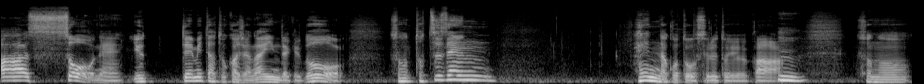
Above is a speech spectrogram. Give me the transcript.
あーそうね。言ってみたとかじゃないんだけどその突然変なことをするというか、うん。その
